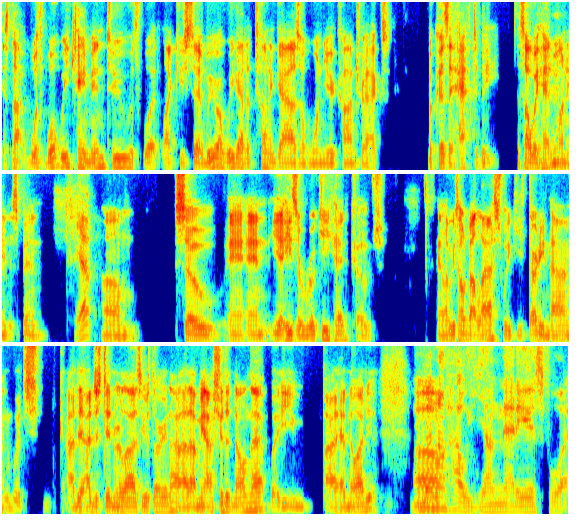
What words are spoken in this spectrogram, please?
it's not with what we came into with what, like you said, we are we got a ton of guys on one year contracts because they have to be. That's all we had mm-hmm. money to spend. Yep. Um, so and, and, yeah, he's a rookie head coach. And like we talked about last week, he's 39, which I, I just didn't realize he was 39. I, I, mean, I should have known that, but he, I had no idea. You um, know how young that is for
